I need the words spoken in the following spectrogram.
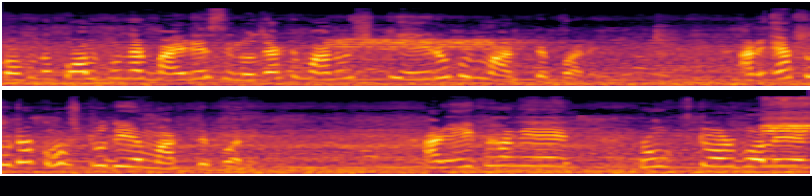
কখনো কল্পনার বাইরে ছিল যে একটা মানুষকে এইরকম মারতে পারে। আর এতটা কষ্ট দিয়ে মারতে পারে। আর এখানে প্রক্টর বলেন,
